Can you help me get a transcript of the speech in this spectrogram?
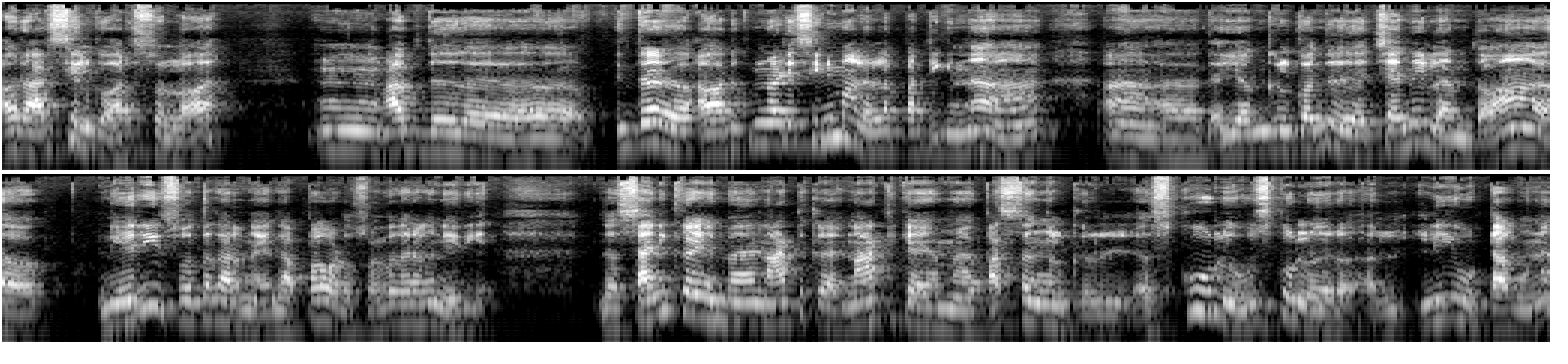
அவர் அரசியலுக்கு வர சொல்ல அது இந்த அதுக்கு முன்னாடி சினிமாலெல்லாம் பார்த்தீங்கன்னா எங்களுக்கு வந்து சென்னையில் இருந்தோம். நிறைய சொந்தக்காரங்க எங்கள் அப்பாவோட சொந்தக்காரங்க நிறைய. இந்த சனிக்கிழமை நாட்டுக்க ஞாயிற்றுக்கிழமை பசங்களுக்கு ஸ்கூலு ஸ்கூலு லீவ் விட்டாங்கன்னா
